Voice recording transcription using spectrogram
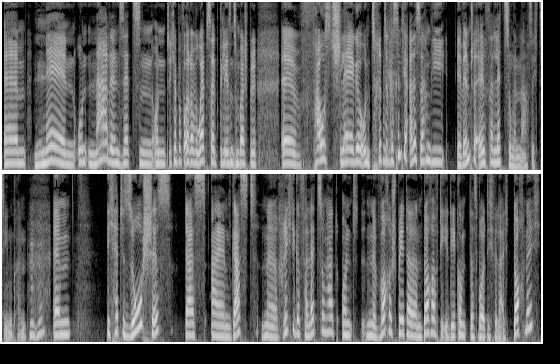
ähm, Nähen und Nadeln setzen und ich habe auf eurer Website gelesen zum Beispiel äh, Faustschläge und Tritte, das sind ja alles Sachen, die eventuell Verletzungen nach sich ziehen können. Mhm. Ähm, ich hätte so Schiss, dass ein Gast eine richtige Verletzung hat und eine Woche später dann doch auf die Idee kommt, das wollte ich vielleicht doch nicht.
